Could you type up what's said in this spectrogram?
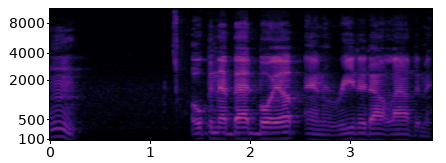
Mm. Open that bad boy up and read it out loud to me.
